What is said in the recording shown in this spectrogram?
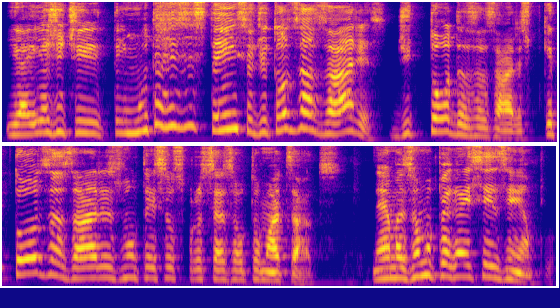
e aí a gente tem muita resistência de todas as áreas, de todas as áreas, porque todas as áreas vão ter seus processos automatizados, né? Mas vamos pegar esse exemplo.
